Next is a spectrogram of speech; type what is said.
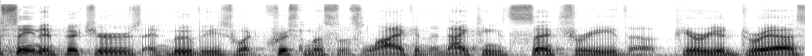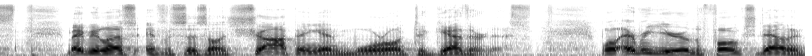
We've seen in pictures and movies what Christmas was like in the 19th century, the period dress, maybe less emphasis on shopping and more on togetherness. Well, every year the folks down in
